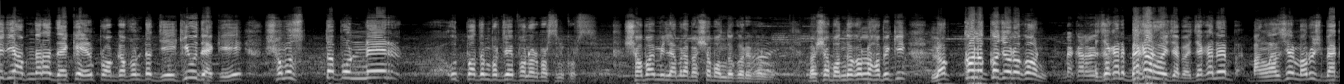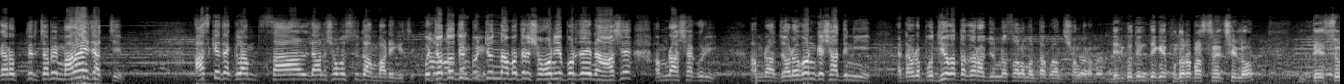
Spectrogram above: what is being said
যদি আপনারা দেখেন প্রজ্ঞাপনটা যে কেউ দেখে সমস্ত পণ্যের উৎপাদন পর্যায়ে পনেরো পার্সেন্ট করছে সবাই মিলে আমরা ব্যবসা বন্ধ করে ফেলব। ব্যবসা বন্ধ করলে হবে কি? লক্ষ লক্ষ জনগণ যেখানে বেকার হয়ে যাবে যেখানে বাংলাদেশের মানুষ বেকারত্বের চাপে মারাই যাচ্ছে। আজকে দেখলাম চাল ডাল সমস্ত দাম বাড়ে গেছে। যতদিন পর্যন্ত আমাদের সহনীয় পর্যায়ে না আসে আমরা আশা করি আমরা জনগণকে সাথে নিয়ে এটা আমরা প্রতিহত করার জন্য চলমান তাপমাত্রা সংগ্রাম। দীর্ঘদিন থেকে পনেরো পার্সেন্ট ছিল। তেইশশো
